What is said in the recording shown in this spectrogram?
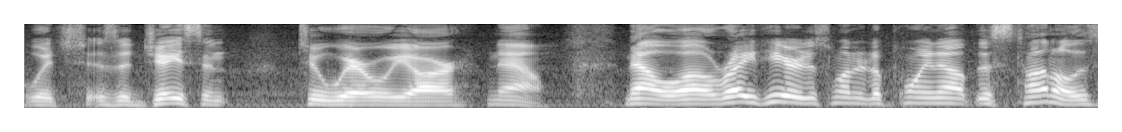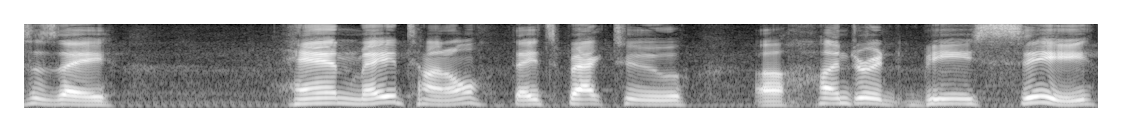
which is adjacent to where we are now. Now, uh, right here, just wanted to point out this tunnel. This is a handmade tunnel, dates back to 100 BC,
